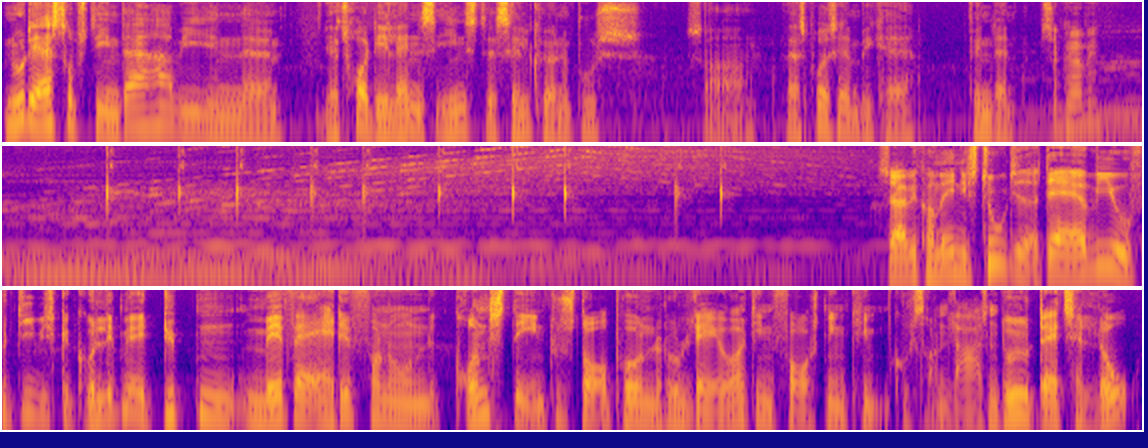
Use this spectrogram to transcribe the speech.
nu er det Astrupstien, der har vi en, uh, jeg tror, det er landets eneste selvkørende bus. Så lad os prøve at se, om vi kan finde den. Så kører vi. Så er vi kommet ind i studiet, og der er vi jo, fordi vi skal gå lidt mere i dybden med, hvad er det for nogle grundsten, du står på, når du laver din forskning, Kim Guldstrand Larsen. Du er jo datalog,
